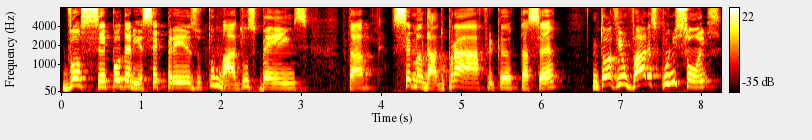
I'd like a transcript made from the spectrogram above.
você poderia ser preso, tomado os bens, tá? Ser mandado para a África, tá certo? Então haviam várias punições,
